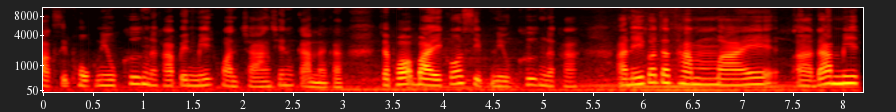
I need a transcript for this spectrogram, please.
ฝัก 16 นิ้วครึ่งนะคะ เป็นมีดควานช้างเช่นกันนะคะ เฉพาะใบก็ 10 นิ้วครึ่งนะคะ อันนี้ก็จะทำไม้ด้ามมีด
